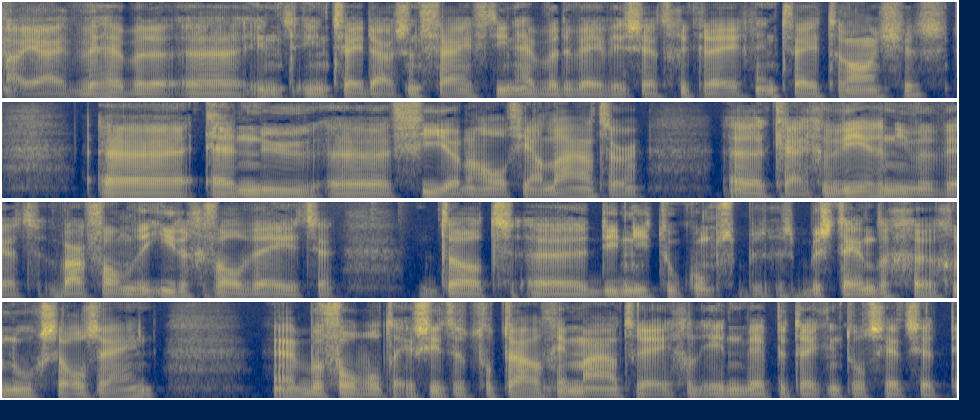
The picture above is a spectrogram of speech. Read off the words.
Nou ja, we hebben uh, in, in 2015 hebben we de WWZ gekregen in twee tranches. Uh, en nu, uh, vier en een half jaar later, krijgen we weer een nieuwe wet. Waarvan we in ieder geval weten dat die niet toekomstbestendig genoeg zal zijn. bijvoorbeeld, er zitten totaal geen maatregelen in met betrekking tot ZZP.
